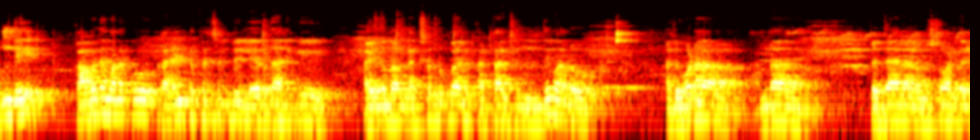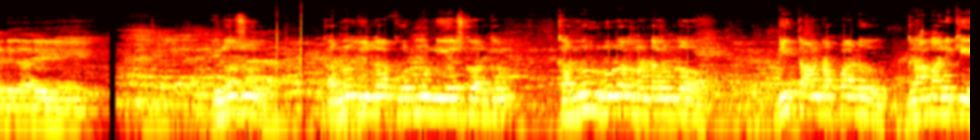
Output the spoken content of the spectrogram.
ఉంది. కాకపోతే మనకు కరెంటు ఫెసిలిటీ లేదు దానికి ఐదున్నర లక్షల రూపాయలు కట్టాల్సింది ఉంది. వాళ్ళు అది కూడా అన్న పెద్ద ఆయన విష్ణువర్ధన్ రెడ్డి గారి ఈరోజు కర్నూలు జిల్లా కోడుమూరు నియోజకవర్గం కర్నూలు రూరల్ మండలంలో బి తాండ్రపాడు గ్రామానికి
